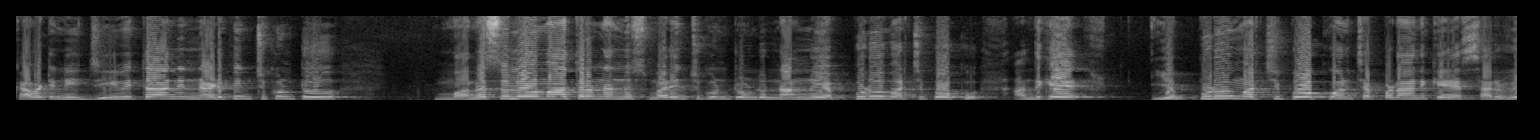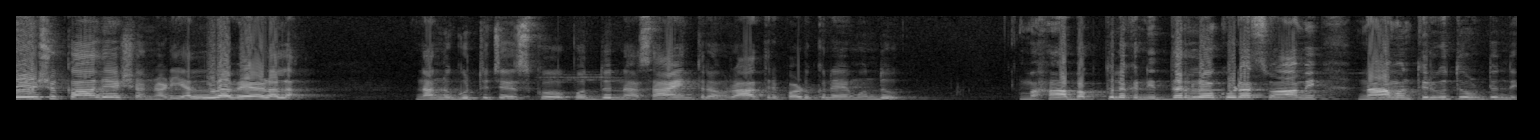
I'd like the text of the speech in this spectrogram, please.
కాబట్టి నీ జీవితాన్ని నడిపించుకుంటూ మనసులో మాత్రం నన్ను స్మరించుకుంటుండు నన్ను ఎప్పుడూ మర్చిపోకు. అందుకే ఎప్పుడూ మర్చిపోకు అని చెప్పడానికే సర్వేషు కాలేషు అన్నాడు ఎల్లవేళల నన్ను గుర్తు చేసుకో పొద్దున్న సాయంత్రం రాత్రి పడుకునే ముందు. మహాభక్తులకు నిద్రలో కూడా స్వామి నామం తిరుగుతూ ఉంటుంది.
